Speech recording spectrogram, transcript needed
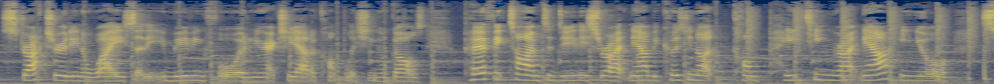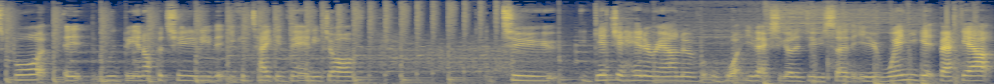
structure it in a way so that you're moving forward and you're actually out accomplishing your goals perfect time to do this right now because you're not competing right now in your sport. It would be an opportunity that you can take advantage of to get your head around of what you've actually got to do so that you when you get back out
